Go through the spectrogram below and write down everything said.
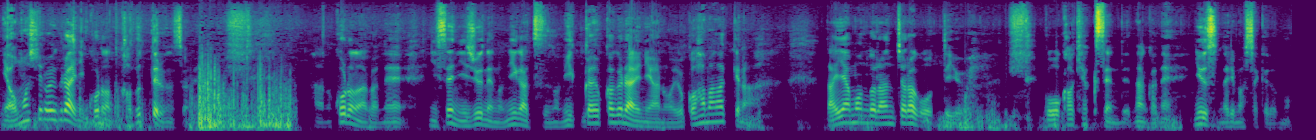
いや、面白いぐらいにコロナと被ってるんですよね。あの、コロナがね、2020年の2月の3日4日ぐらいにあの、横浜だっけな、ダイヤモンドランチャラ号っていう豪華客船でなんかね、ニュースになりましたけども。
